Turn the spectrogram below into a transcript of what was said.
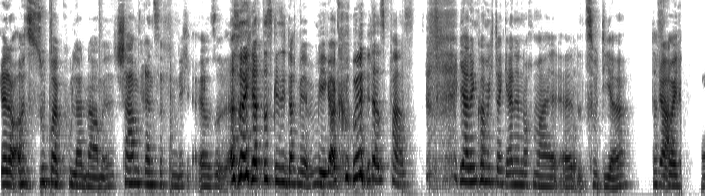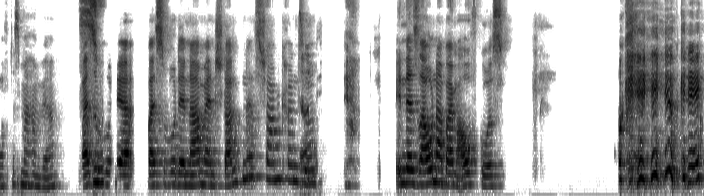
Genau, oh, super cooler Name. Schamgrenze finde ich. Also, also ich habe das gesehen, dachte mir, mega cool, das passt. Ja, dann komme ich da gerne nochmal äh, zu dir. Da Ja. freue ich mich drauf. Das machen wir. Weißt du, wo der, weißt du, wo der Name entstanden ist, Schamkränze? In der Sauna beim Aufguss. Okay, okay.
